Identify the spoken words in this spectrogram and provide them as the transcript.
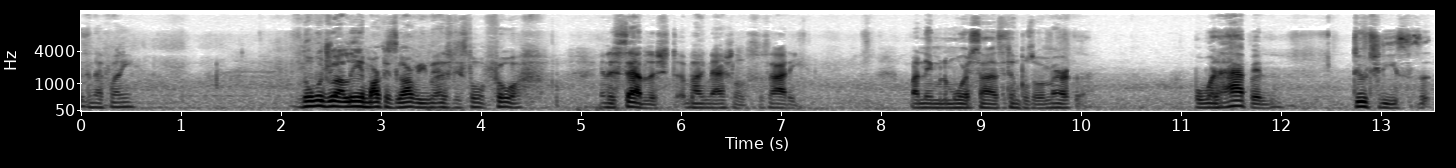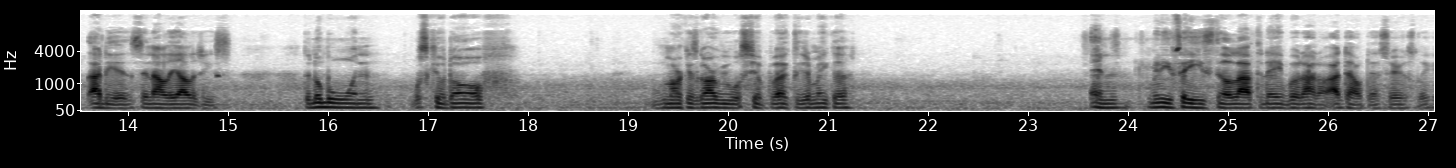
Isn't that funny? Noble Drew Ali and Marcus Garvey actually stood forth and established a black nationalist society by of the Moorish Science Temples of America. But what happened due to these ideas and ideologies, the noble one was killed off. Marcus Garvey was shipped back to Jamaica and many say he's still alive today, but I. I doubt that seriously.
